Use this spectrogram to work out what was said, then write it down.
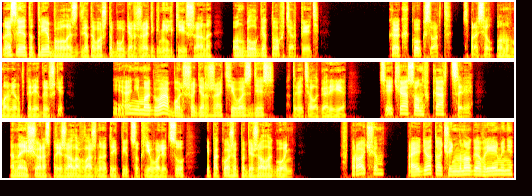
но если это требовалось для того, чтобы удержать гниль Кейшана, он был готов терпеть. «Как Коксворт?» — спросил он в момент передышки. «Я не могла больше держать его здесь», — ответила Гория. «Сейчас он в карцере». Она еще раз прижала влажную тряпицу к его лицу, и по коже побежал огонь. «Впрочем, пройдет очень много времени,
